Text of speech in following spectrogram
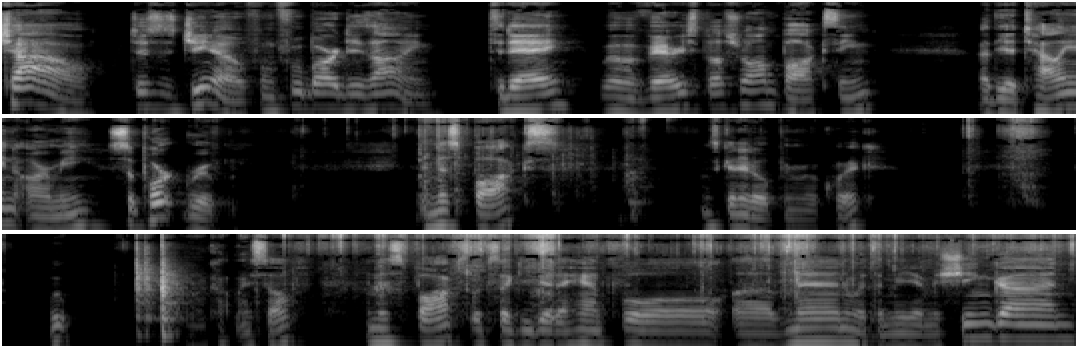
Ciao, this is Gino from Fubar Design. Today, we have a very special unboxing of the Italian Army Support Group. In this box, let's get it open real quick. Oop, I cut myself. In this box, looks like you get a handful of men with a medium machine gun,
